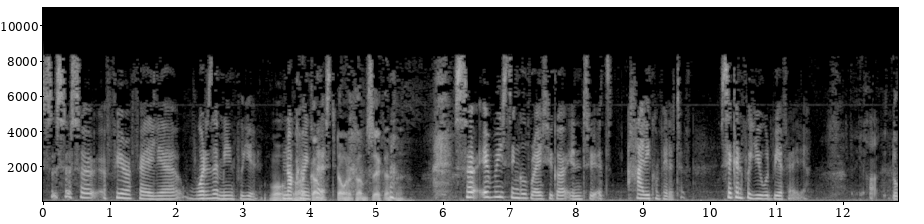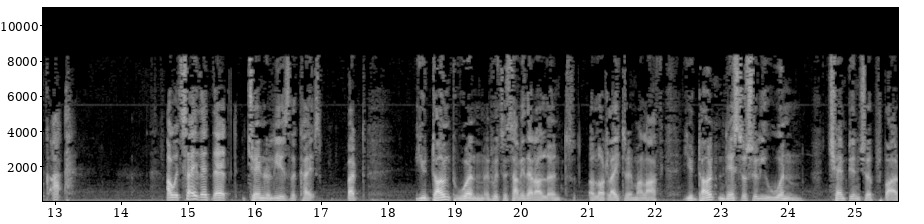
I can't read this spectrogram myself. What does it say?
So, so, so, a fear of failure, what does that mean for you? Well, Not coming come, first. Don't want to come second. so every single race you go into, it's highly competitive. Second for you would be a failure. Uh, look, I, I would say that that generally is the case, but you don't win, which is something that I learned a lot later in my life. You don't necessarily win championships by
